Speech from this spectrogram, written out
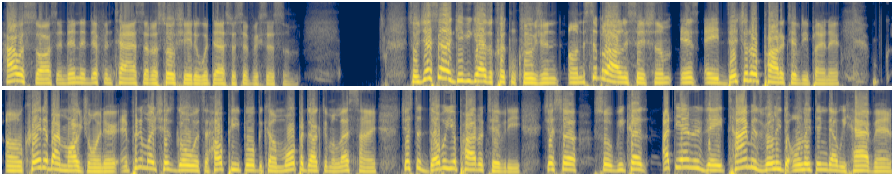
how it's sourced, and then the different tasks that are associated with that specific system. So just to give you guys a quick conclusion, um, the Simpleology system is a digital productivity planner um, created by Mark Joyner, and pretty much his goal is to help people become more productive in less time, just to double your productivity, just so so because at the end of the day, time is really the only thing that we have. And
